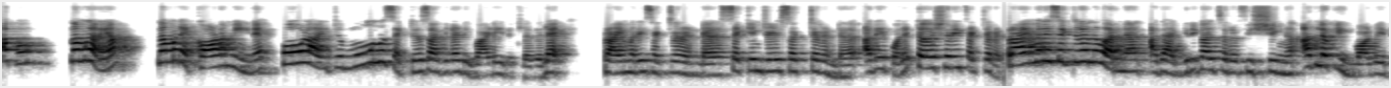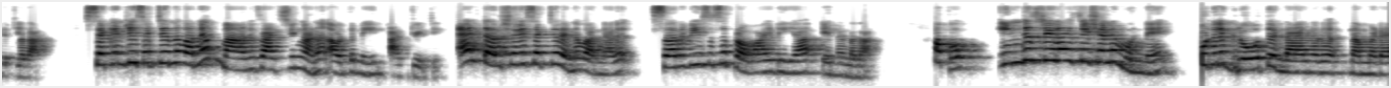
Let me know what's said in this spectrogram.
അപ്പോൾ നമുക്കറിയാം നമ്മുടെ എക്കോണമീനെ ഹോൾ ആയിട്ട് മൂന്ന് സെക്ടേഴ്സ് ആക്കിയിട്ട് ഡിവൈഡ് ചെയ്തിട്ടുള്ളത് അല്ലെ? പ്രൈമറി സെക്ടർ ഉണ്ട് സെക്കൻഡറി സെക്ടർ ഉണ്ട് അതേപോലെ ടേഴ്സറി സെക്ടർ ഉണ്ട്. പ്രൈമറി സെക്ടർ എന്ന് പറഞ്ഞാൽ അത് അഗ്രികൾച്ചർ ഫിഷിംഗ് അതിലൊക്കെ ഇൻവോൾവ് ചെയ്തിട്ടുള്ളതാണ്. സെക്കൻഡറി സെക്ടർ എന്ന് പറഞ്ഞാൽ മാനുഫാക്ചറിംഗ് ആണ് അവിടുത്തെ main activity and tertiary sector എന്ന് പറഞ്ഞാൽ സർവീസസ് പ്രൊവൈഡ് ചെയ്യുക എന്നുള്ളതാണ്. അപ്പോൾ ഇൻഡസ്ട്രിയലൈസേഷന് മുന്നേ കൂടുതൽ ഗ്രോത്ത് ഉണ്ടായിരുന്നത് നമ്മുടെ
